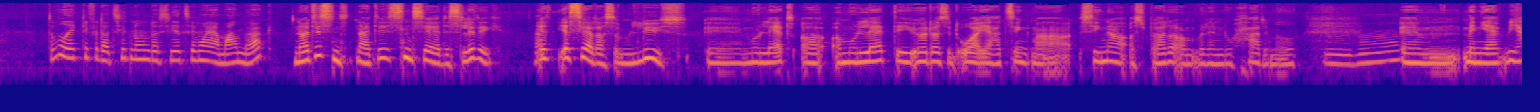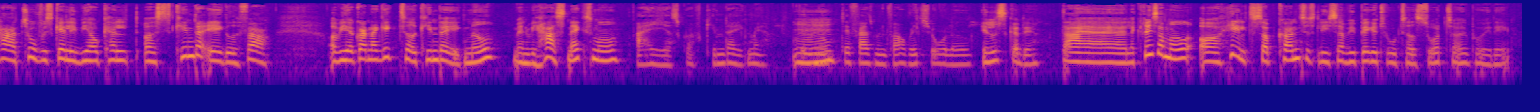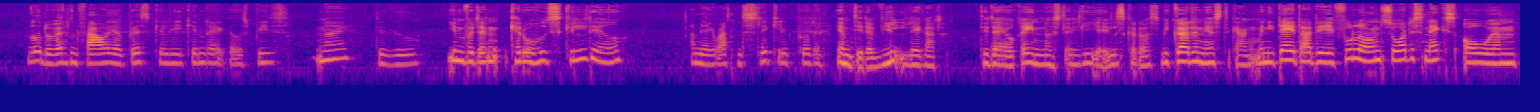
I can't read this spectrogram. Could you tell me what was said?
Det ved jeg ikke, det er, for der er tit nogen, der siger til mig, at jeg er meget mørk. Nå, det synes, nej, det ser jeg det slet ikke. Jeg, jeg ser dig som lys, øh, mulat, og, og mulat, det er jo også et ord, jeg har tænkt mig senere at spørge dig om, hvordan du har det med. Mm-hmm. Øhm, men ja, vi har to forskellige, vi har jo kaldt os kinderægget før, og vi har godt nok ikke taget kinderæg med, men vi har snacks med. Ej, jeg skulle have kinder ikke mere. Mhm. Mm. Det er faktisk min favoritchokolade. Elsker det. Der er lakridser med, og helt subconsciously, så har vi begge to taget sort tøj på i dag. Ved du, hvilken farve jeg bedst kan lide kinderægget at spise? Nej. Det hvide. Jamen, hvordan kan du overhovedet skille det ad? Om jeg kan bare sådan slikke lidt på det. Jamen, det er da vildt lækkert. Det der er jo ren nostalgi, jeg elsker det også. Vi gør det næste gang. Men i dag, der er det full on sorte snacks, og øhm,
